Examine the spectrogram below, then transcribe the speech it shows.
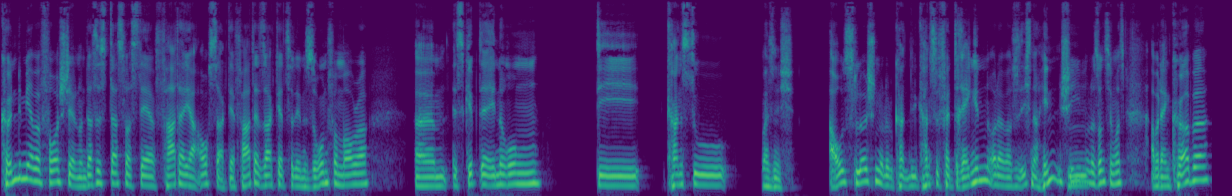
könnte mir aber vorstellen, und das ist das, was der Vater ja auch sagt. Der Vater sagt ja zu dem Sohn von Maura, ähm, es gibt Erinnerungen, die kannst du, weiß nicht, auslöschen oder du kann, die kannst du verdrängen oder was weiß ich, nach hinten schieben Mhm. oder sonst irgendwas. Aber dein Körper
